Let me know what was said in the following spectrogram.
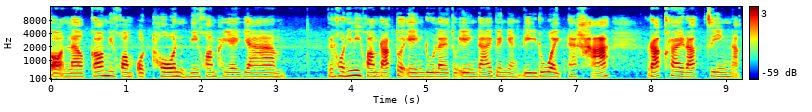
ก่อนแล้วก็มีความอดทน มีความพยายาม เป็นคนที่มีความรักตัวเองดูแลตัวเองได้เป็นอย่างดีด้วยนะคะ รักใครรักจริงหนัก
